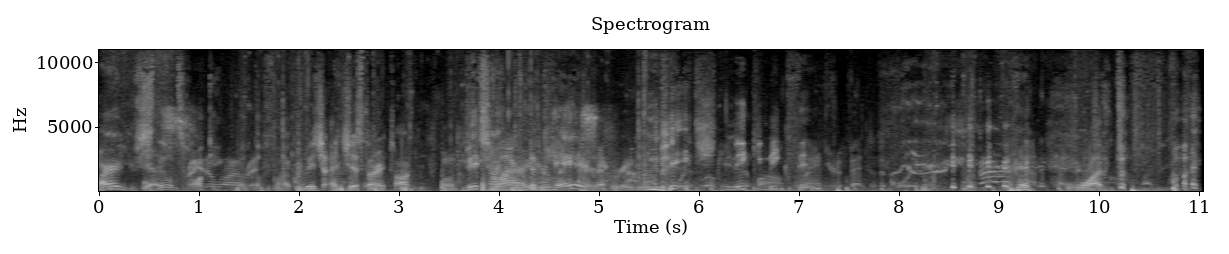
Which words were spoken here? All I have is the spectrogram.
Why are you still talking? What the fuck? Bitch, I just started talking. Fuck. Bitch, I Why don't are even you care. separated? Bitch, Nick, Nick Finn. What the fuck?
